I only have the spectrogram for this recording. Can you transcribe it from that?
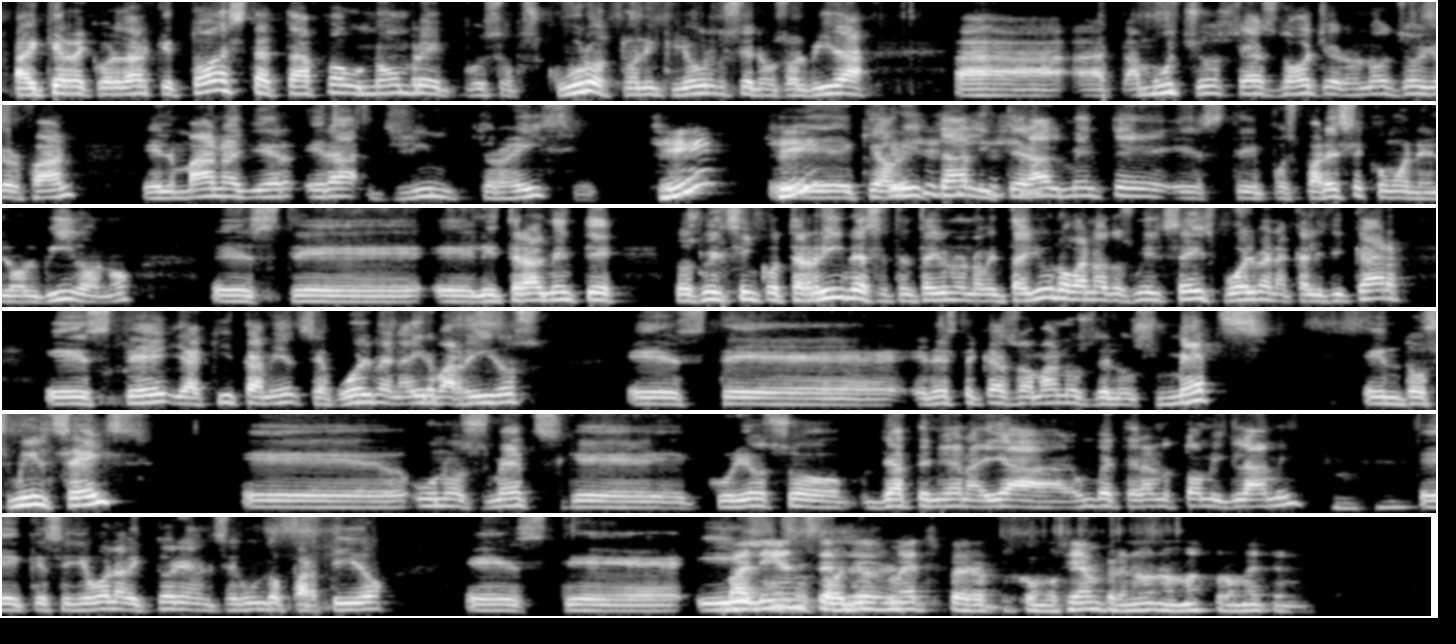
Hay que recordar que toda esta etapa, un hombre pues oscuro, Tony, que yo creo que se nos olvida a, a- a muchos, seas Dodger o no Dodger fan, el manager era Jim Tracy. ¿Sí? ¿Sí? eh, que ahorita sí, literalmente este, pues parece como en el olvido, ¿no? Este, eh, literalmente 2005 terrible, 71-91, van a 2006, vuelven a calificar, este, y aquí también se vuelven a ir barridos, este, en este caso a manos de los Mets en 2006, eh, unos Mets que curioso ya tenían ahí a un veterano Tommy Ujú. eh, que se llevó la victoria en el segundo partido. Este, y pues, Valientes los Mets, pero pues como siempre, ¿no? Nomás prometen.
